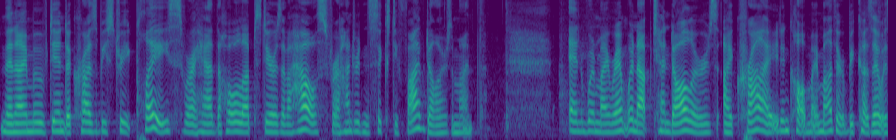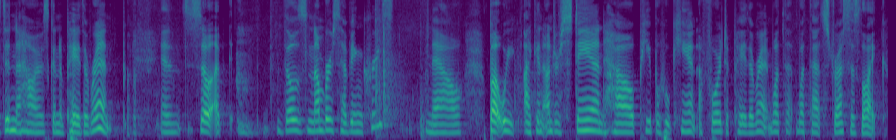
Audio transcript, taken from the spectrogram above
Then I moved into Crosby Street Place, where I had the whole upstairs of a house for $165 a month. And when my rent went up ten dollars, I cried and called my mother because I was didn't know how I was going to pay the rent. And so I, those numbers have increased now, but we I can understand how people who can't afford to pay the rent what that what that stress is like.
